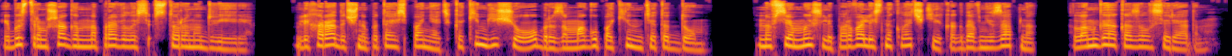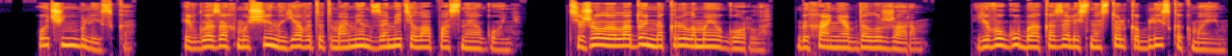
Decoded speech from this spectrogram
и быстрым шагом направилась в сторону двери лихорадочно пытаясь понять, каким еще образом могу покинуть этот дом. Но все мысли порвались на клочки, когда внезапно Ланга оказался рядом. Очень близко. И в глазах мужчины я в этот момент заметила опасный огонь. Тяжелая ладонь накрыла моё горло, дыхание обдало жаром. Его губы оказались настолько близко к моим,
